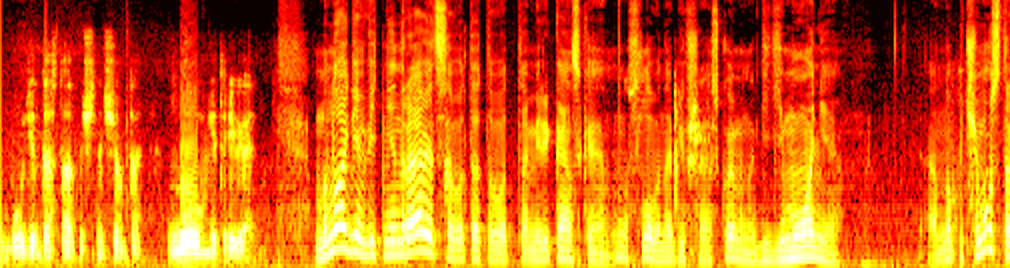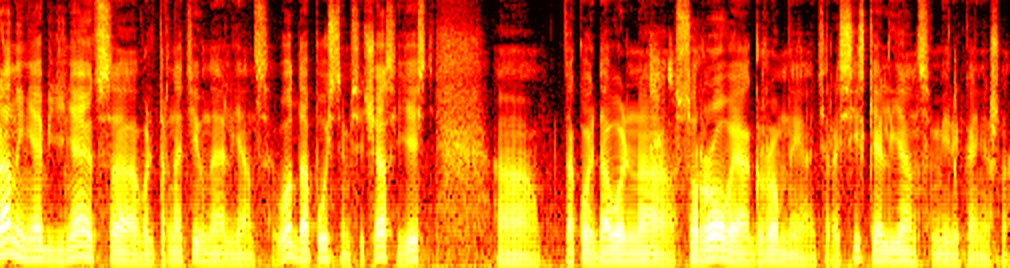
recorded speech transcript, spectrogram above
будет достаточно чем-то новым, нетривиальным. Многим ведь не нравится вот это вот американское, ну, слово набившее оскомину, гегемония. Но почему страны не объединяются в альтернативные альянсы? Вот, допустим, сейчас есть а, такой довольно суровый, огромный антироссийский альянс в мире, конечно.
